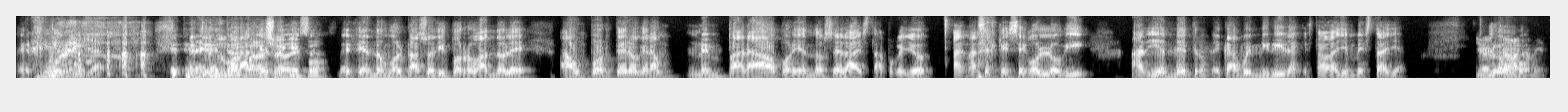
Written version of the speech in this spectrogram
El gilipollas. Que tiene Metiendo un gol para su equipo. Metiendo un gol para su equipo, robándole a un portero que era un, un empanado poniéndosela a esta. Porque yo, además es que ese gol lo vi a 10 metros, me cago en mi vida, que estaba ahí en Mestalla. Yo Luego, estaba también.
